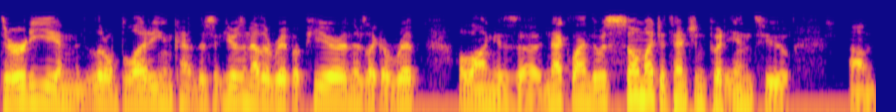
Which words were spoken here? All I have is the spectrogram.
dirty and a little bloody and kind of there's here's another rip up here and there's like a rip along his uh, neckline there was so much attention put into um,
